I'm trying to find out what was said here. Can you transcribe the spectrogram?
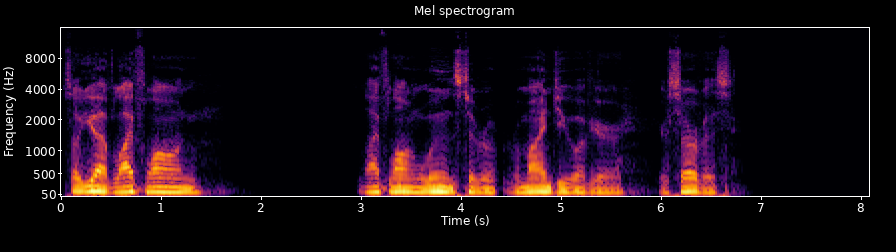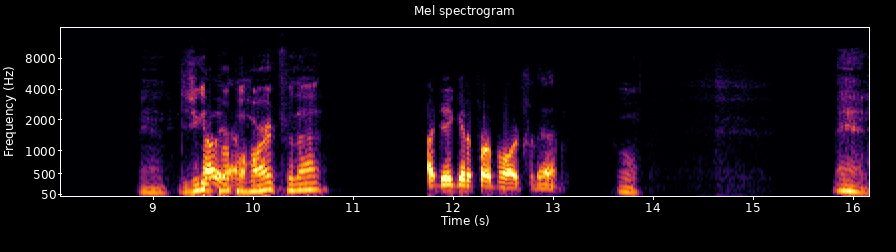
So you have lifelong, lifelong wounds to re- remind you of your your service. Man, did you get Oh, a yeah. Purple Heart for that? I did get a Purple Heart for that. Cool. Man.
